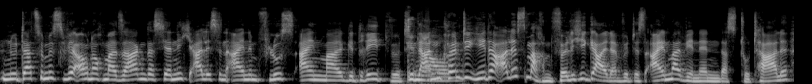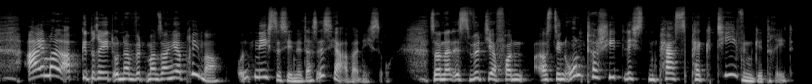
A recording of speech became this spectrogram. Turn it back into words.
Nur dazu müssen wir auch noch mal sagen, dass ja nicht alles in einem Fluss einmal gedreht wird. Genau. Dann könnte jeder alles machen, völlig egal. Dann wird es einmal, wir nennen das Totale, einmal abgedreht und dann wird man sagen, ja prima. Und nächste Szene. Das ist ja aber nicht so, sondern es wird ja von aus den unterschiedlichsten Perspektiven gedreht.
